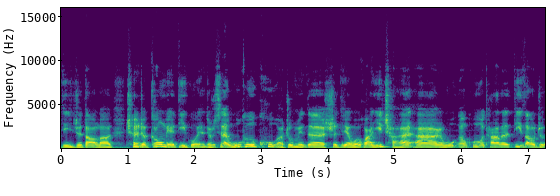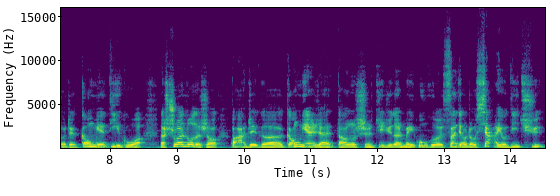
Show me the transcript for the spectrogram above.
一直到了趁着高棉帝国，也就是现在吴哥窟啊，著名的世界文化遗产啊，吴哥窟它的缔造者这高棉帝国那衰落的时候，把这个高棉人当时聚居的湄公河三角洲下游地区，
